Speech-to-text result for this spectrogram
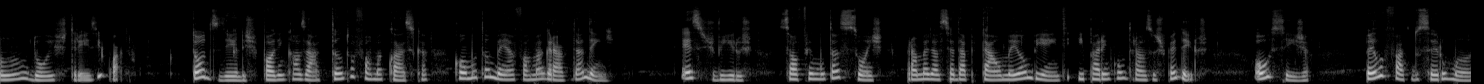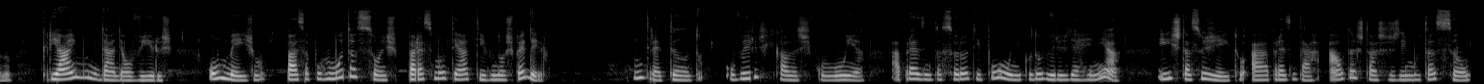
1, 2, 3 e 4. Todos eles podem causar tanto a forma clássica como também a forma grave da dengue. Esses vírus sofrem mutações para melhor se adaptar ao meio ambiente e para encontrar os hospedeiros. Ou seja, pelo fato do ser humano criar imunidade ao vírus, o mesmo passa por mutações para se manter ativo no hospedeiro. Entretanto, o vírus que causa chikungunya apresenta sorotipo único do vírus de RNA e está sujeito a apresentar altas taxas de mutação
